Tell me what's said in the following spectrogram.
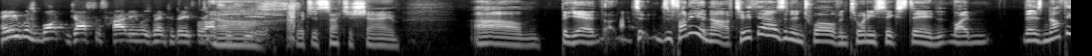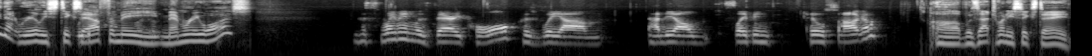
he was what Justis Huni was meant to be for us Ah, this year. which is such a shame. Um, but yeah, t- t- funny enough, 2012 and 2016, like, there's nothing that really sticks out for me memory wise. The swimming was very poor because we um had the old sleeping pill saga. Oh, was that 2016?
